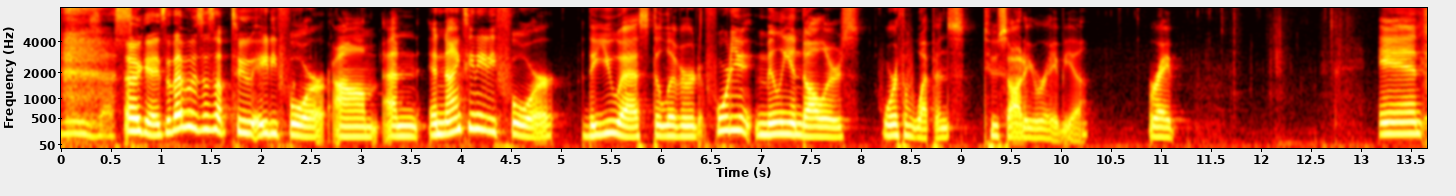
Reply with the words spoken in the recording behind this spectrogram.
Jesus. Okay, so that moves us up to 84. Um, and in 1984, the U.S. delivered $40 million worth of weapons to Saudi Arabia, right? And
